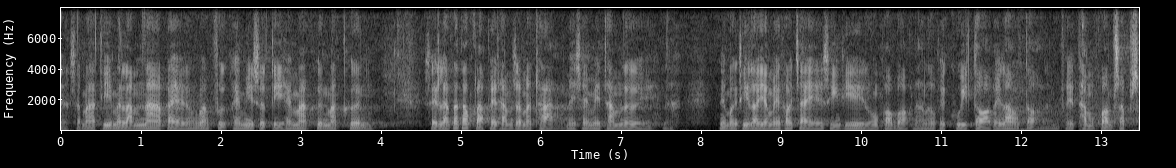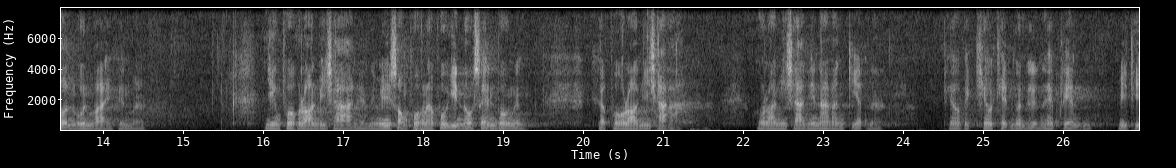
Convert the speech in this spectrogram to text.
นะสมาธิมันล้ำหน้าไปต้องมาฝึกให้มีสติให้มากขึ้นมากขึ้น เสร็จแล้วก็ต้องกลับไปทำสมถะไม่ใช่ไม่ทำเลยนะเนี่ยบางทีเรายังไม่เข้าใจสิ่งที่หลวงพ่อบอกนะเราไปคุยต่อไปเล่าต่อ ไปทำความสับสนวุ่นวายขึ้นมา ยิ่งพวกร้อนวิชาเนี่ยมีสองพวกนะพวกอินโนเซนต์พวกหนึ่งกับพวกร้อนวิชา พวกร้อนวิชานี่น่ารังเกียจนะเที่ยวไปเคี่ยวเข็นคนอื่นให้เปลี่ยน วิธี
